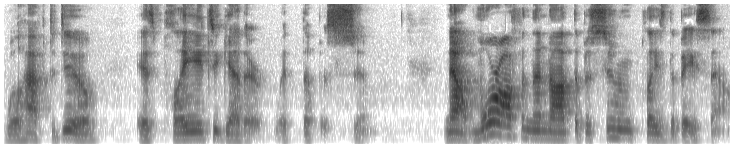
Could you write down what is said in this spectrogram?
will have to do is play together with the bassoon. Now, more often than not, the bassoon plays the bass sound.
